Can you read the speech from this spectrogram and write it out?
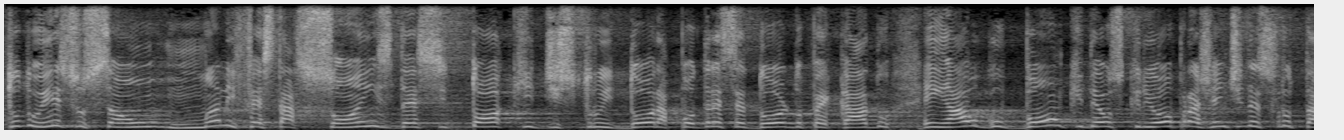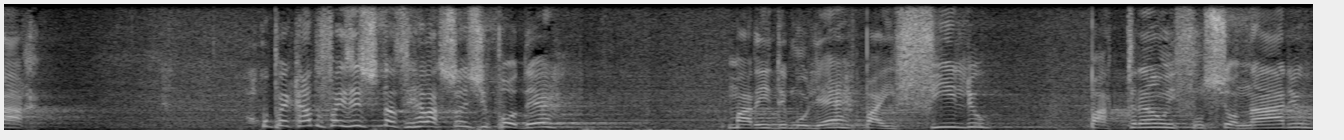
Tudo isso são manifestações desse toque destruidor, apodrecedor do pecado em algo bom que Deus criou para a gente desfrutar. O pecado faz isso nas relações de poder, marido e mulher, pai e filho, patrão e funcionário,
